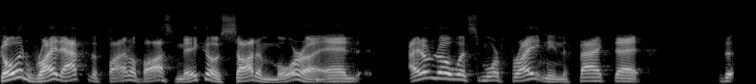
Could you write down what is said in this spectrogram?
going right after the final boss, Mako Satomura. Mm. And I don't know what's more frightening the fact that the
